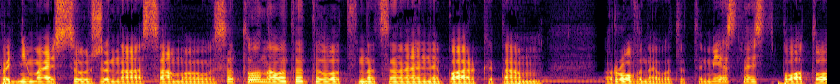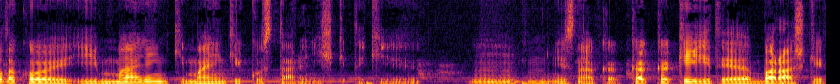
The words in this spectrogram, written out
Поднимаешься уже на самую высоту, на вот это вот национальный парк, и там ровная вот эта местность, плато такое, и маленькие-маленькие кустарнички такие, Мгм. не знаю, как, как какие-то барашки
